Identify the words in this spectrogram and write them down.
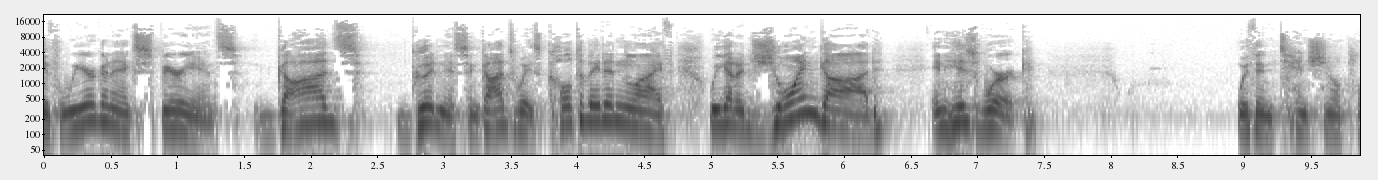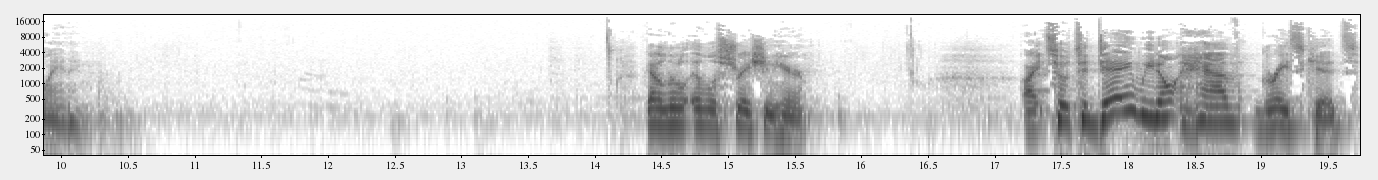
If we are going to experience God's goodness and God's ways cultivated in life, we got to join God in His work with intentional planning. Got a little illustration here. All right, so today we don't have Grace Kids.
